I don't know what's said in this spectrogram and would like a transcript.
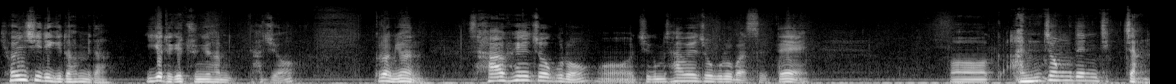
현실이기도 합니다. 이게 되게 중요하죠. 그러면 사회적으로 어, 지금 사회적으로 봤을 때 어, 안정된 직장,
